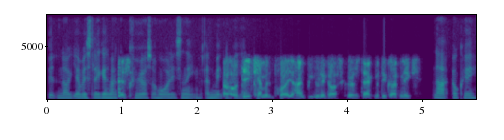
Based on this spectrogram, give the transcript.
Vildt nok. Jeg vidste slet ikke, at man kunne Altså- køre så hurtigt sådan en almindelig Og bil. det kan man prøve. Jeg har en bil, der kan også køre så stærkt, men det gør den ikke. Nej, okay.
